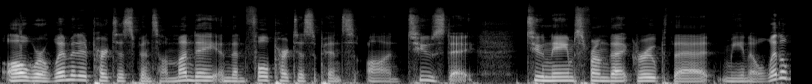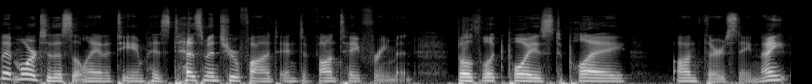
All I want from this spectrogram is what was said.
all were limited participants on Monday and then full participants on Tuesday. Two names from that group that mean a little bit more to this Atlanta team is Desmond Trufant and Devonta Freeman. Both looked poised to play on Thursday night.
